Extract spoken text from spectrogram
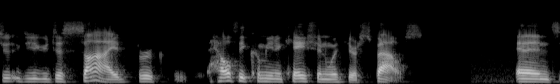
you decide through healthy communication with your spouse, and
